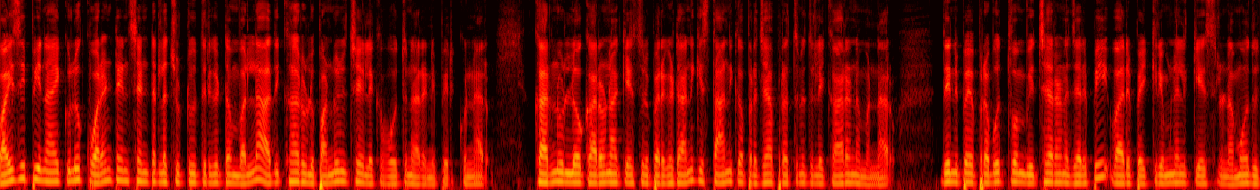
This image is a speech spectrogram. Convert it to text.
వైసీపీ నాయకులు క్వారంటైన్ సెంటర్ల చుట్టూ తిరగటం వల్ల అధికారులు పనులు చేయలేకపోతున్నారని పేర్కొన్నారు. కర్నూల్లో కరోనా కేసులు పెరగడానికి స్థానిక ప్రజాప్రతినిధులే కారణమన్నారు. దీనిపై ప్రభుత్వం విచారణ జరిపి వారిపై క్రిమినల్ కేసులు నమోదు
